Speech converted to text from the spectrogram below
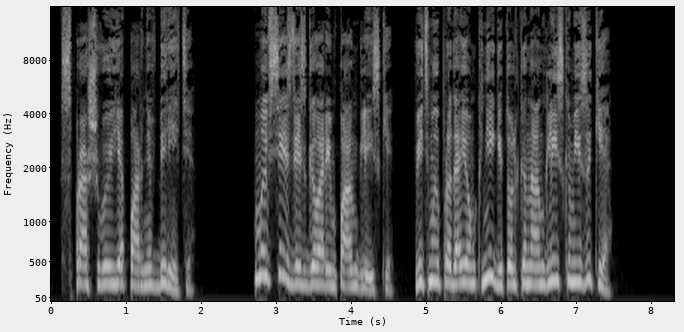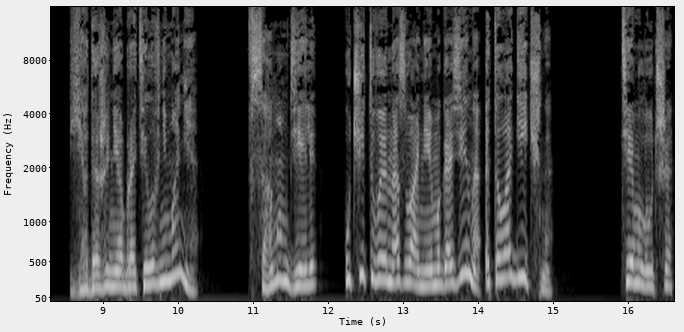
— спрашиваю я парня в берете. «Мы все здесь говорим по-английски, ведь мы продаем книги только на английском языке». Я даже не обратила внимания. В самом деле, учитывая название магазина, это логично. Тем лучше.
